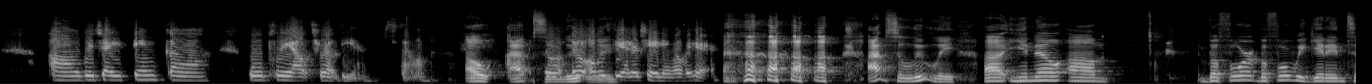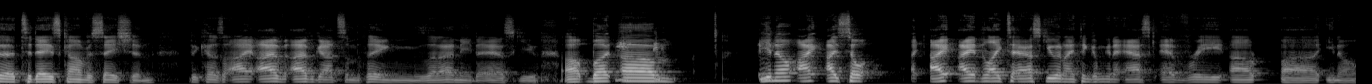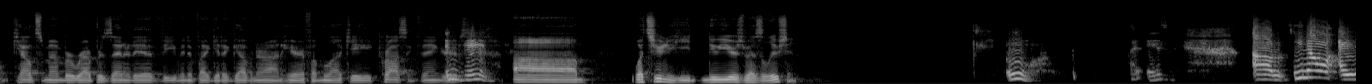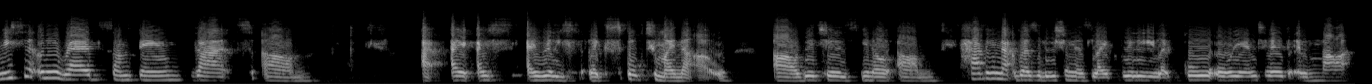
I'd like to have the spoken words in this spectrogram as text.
uh, which I think uh, will play out throughout the year. So, Oh, uh, absolutely. It'll, it'll always be entertaining over here. Absolutely. Uh, you know, um, before before we get into today's conversation, because I I've I've got some things that I need to ask you. Uh, but um, you know, I I so I I'd like to ask you, and I think I'm going to ask every uh, uh, you know council member representative, even if I get a governor on here, if I'm lucky, crossing fingers. Um, what's your New Year's resolution? Ooh, what is it? Um, you know, I recently read something that um, I, I, I, I really like spoke to my now, uh, which is, you know, um, having that resolution is like really like goal oriented and not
